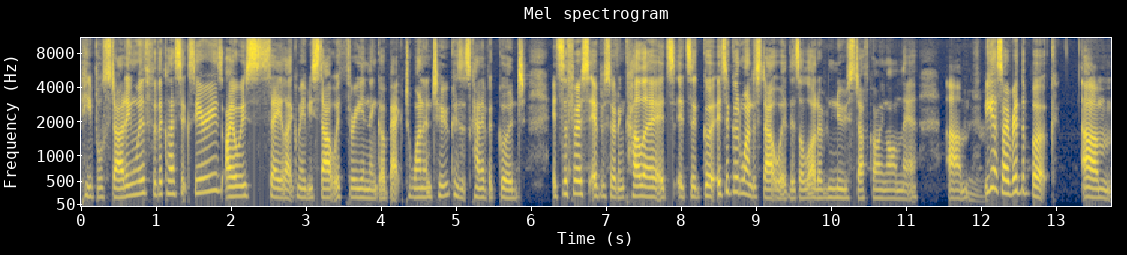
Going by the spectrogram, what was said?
people starting with for the classic series. I always say like maybe start with three and then go back to one and two because it's kind of a good it's the first episode in color. It's it's a good it's a good one to start with. There's a lot of new stuff going on there. Um Yeah. but yes i read the book um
